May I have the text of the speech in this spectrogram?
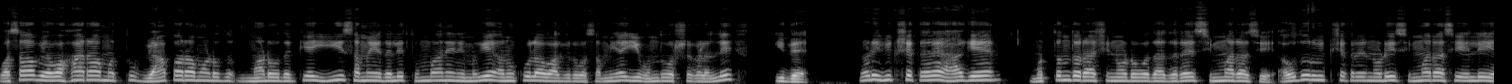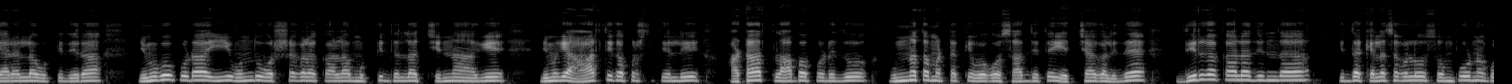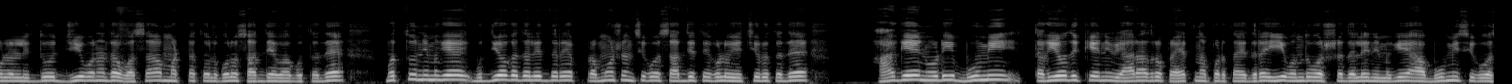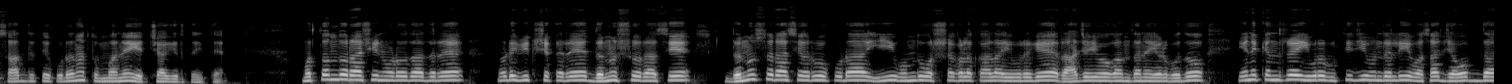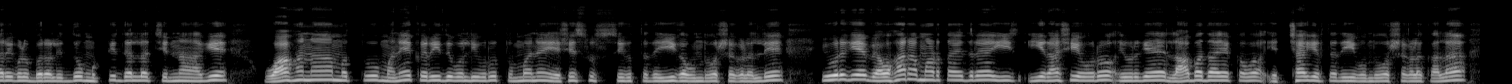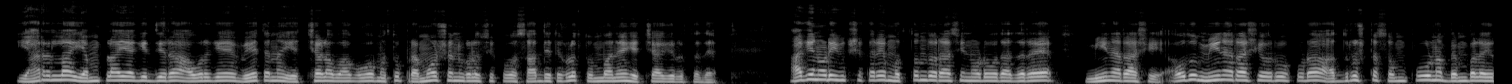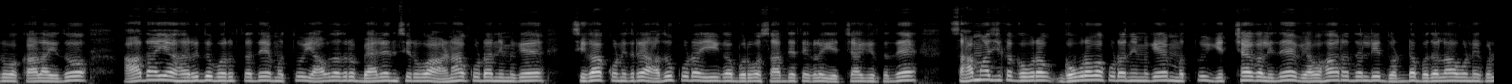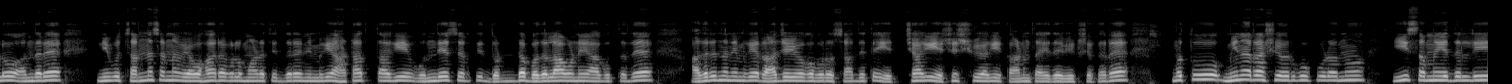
ಹೊಸ ವ್ಯವಹಾರ ಮತ್ತು ವ್ಯಾಪಾರ ಮಾಡೋದು, ಮಾಡುವುದಕ್ಕೆ ಈ ಸಮಯದಲ್ಲಿ ತುಂಬಾ ನಿಮಗೆ ಅನುಕೂಲವಾಗಿರುವ ಸಮಯ ಈ ಒಂದು ವರ್ಷಗಳಲ್ಲಿ ಇದೆ. ನೋಡಿ ವೀಕ್ಷಕರೇ, ಹಾಗೆ ಮತ್ತೊಂದು ರಾಶಿ ನೋಡುವುದಾದರೆ ಸಿಂಹ ರಾಶಿ. ಹೌದು ವೀಕ್ಷಕರೇ, ನೋಡಿ ಸಿಂಹ ರಾಶಿಯಲ್ಲಿ ಯಾರೆಲ್ಲ ಹುಟ್ಟಿದ್ದೀರಾ, ನಿಮಗೂ ಕೂಡ ಈ ಒಂದು ವರ್ಷಗಳ ಕಾಲ ಮುಟ್ಟಿದ್ದೆಲ್ಲ ಚಿನ್ನ ಆಗಿ ನಿಮಗೆ ಆರ್ಥಿಕ ಪರಿಸ್ಥಿತಿಯಲ್ಲಿ ಹಠಾತ್ ಲಾಭ ಪಡೆದು ಉನ್ನತ ಮಟ್ಟಕ್ಕೆ ಹೋಗುವ ಸಾಧ್ಯತೆ ಹೆಚ್ಚಾಗಲಿದೆ. ದೀರ್ಘಕಾಲದಿಂದ ಇದ್ದ ಕೆಲಸಗಳು ಸಂಪೂರ್ಣಗೊಳ್ಳಲಿದ್ದು ಜೀವನದ ಹೊಸ ಮಟ್ಟ ತಲುಪಲು ಸಾಧ್ಯವಾಗುತ್ತದೆ ಮತ್ತು ನಿಮಗೆ ಉದ್ಯೋಗದಲ್ಲಿದ್ದರೆ ಪ್ರಮೋಷನ್ ಸಿಗುವ ಸಾಧ್ಯತೆಗಳು ಹೆಚ್ಚಿರುತ್ತದೆ. ಹಾಗೆ ನೋಡಿ, ಭೂಮಿ ತೆಗೆಯೋದಕ್ಕೆ ನೀವು ಯಾರಾದರೂ ಪ್ರಯತ್ನ ಪಡ್ತಾ ಇದ್ದರೆ ಈ ಒಂದು ವರ್ಷದಲ್ಲಿ ನಿಮಗೆ ಆ ಭೂಮಿ ಸಿಗುವ ಸಾಧ್ಯತೆ ಕೂಡ ತುಂಬಾ ಹೆಚ್ಚಾಗಿರ್ತೈತೆ. ಮತ್ತೊಂದು ರಾಶಿ ನೋಡೋದಾದರೆ ನೋಡಿ ವೀಕ್ಷಕರೇ, ಧನುಸ್ಸು ರಾಶಿ, ಧನುಸ್ಸು ರಾಶಿಯವರು ಕೂಡ ಈ ಒಂದು ವರ್ಷಗಳ ಕಾಲ ಇವರಿಗೆ ರಾಜಯೋಗ ಅಂತಲೇ ಹೇಳ್ಬೋದು. ಏನಕ್ಕೆಂದರೆ ಇವರ ವೃತ್ತಿ ಜೀವನದಲ್ಲಿ ಹೊಸ ಜವಾಬ್ದಾರಿಗಳು ಬರಲಿದ್ದು, ಮುಟ್ಟಿದ್ದೆಲ್ಲ ಚಿನ್ನ ಆಗಿ ವಾಹನ ಮತ್ತು ಮನೆ ಖರೀದುವಲ್ಲಿ ಇವರು ತುಂಬಾ ಯಶಸ್ಸು ಸಿಗುತ್ತದೆ ಈಗ ಒಂದು ವರ್ಷಗಳಲ್ಲಿ. ಇವರಿಗೆ ವ್ಯವಹಾರ ಮಾಡ್ತಾ ಇದ್ದರೆ ಈ ಈ ರಾಶಿಯವರು ಇವರಿಗೆ ಲಾಭದಾಯಕವ ಹೆಚ್ಚಾಗಿರ್ತದೆ ಈ ಒಂದು ವರ್ಷಗಳ ಕಾಲ. ಯಾರೆಲ್ಲ ಎಂಪ್ಲಾಯ್ ಆಗಿದ್ದೀರಾ, ಅವರಿಗೆ ವೇತನ ಹೆಚ್ಚಳವಾಗುವ ಮತ್ತು ಪ್ರಮೋಷನ್ಗಳು ಸಿಕ್ಕುವ ಸಾಧ್ಯತೆಗಳು ತುಂಬಾ ಹೆಚ್ಚಾಗಿರುತ್ತದೆ. ಹಾಗೆ ನೋಡಿ ವೀಕ್ಷಕರೇ, ಮತ್ತೊಂದು ರಾಶಿ ನೋಡುವುದಾದರೆ ಮೀನರಾಶಿ. ಹೌದು, ಮೀನರಾಶಿಯವರು ಕೂಡ ಅದೃಷ್ಟ ಸಂಪೂರ್ಣ ಬೆಂಬಲ ಇರುವ ಕಾಲ ಇದು. ಆದಾಯ ಹರಿದು ಬರುತ್ತದೆ ಮತ್ತು ಯಾವುದಾದ್ರೂ ಬ್ಯಾಲೆನ್ಸ್ ಇರುವ ಹಣ ಕೂಡ ನಿಮಗೆ ಸಿಗಾಕೊಂಡಿದ್ರೆ ಅದು ಕೂಡ ಈಗ ಬರುವ ಸಾಧ್ಯತೆಗಳು ಹೆಚ್ಚಾಗಿರ್ತದೆ. ಸಾಮಾಜಿಕ ಗೌರವ ಗೌರವ ಕೂಡ ನಿಮಗೆ ಮತ್ತು ಹೆಚ್ಚಾಗಲಿದೆ. ವ್ಯವಹಾರದಲ್ಲಿ ದೊಡ್ಡ ಬದಲಾವಣೆಗಳು ಅಂದರೆ ನೀವು ಸಣ್ಣ ಸಣ್ಣ ವ್ಯವಹಾರಗಳು ಮಾಡುತ್ತಿದ್ದರೆ ನಿಮಗೆ ಹಠಾತ್ತಾಗಿ ಒಂದೇ ಸರ್ತಿ ದೊಡ್ಡ ಬದಲಾವಣೆ ಆಗುತ್ತದೆ. ಅದರಿಂದ ನಿಮಗೆ ರಾಜಯೋಗ ಬರುವ ಸಾಧ್ಯತೆ ಹೆಚ್ಚಾಗಿ ಯಶಸ್ವಿಯಾಗಿ ಕಾಣ್ತಾ ಇದೆ ವೀಕ್ಷಕರೇ. ಮತ್ತು ಮೀನರಾಶಿಯವ್ರಿಗೂ ಕೂಡ ಈ ಸಮಯದಲ್ಲಿ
